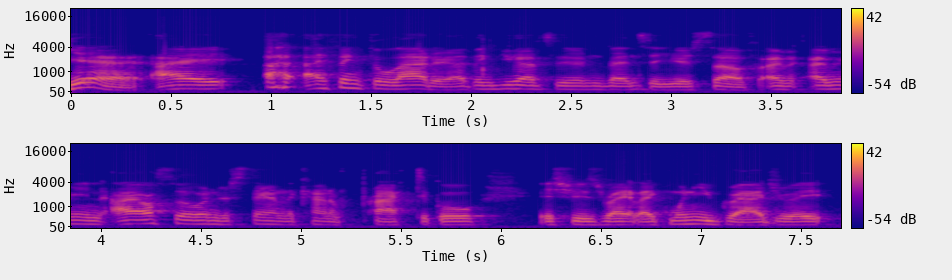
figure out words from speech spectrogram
yeah i i think the latter. I think you have to invent it yourself. I, I mean i also understand the kind of practical issues right? Like when you graduate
